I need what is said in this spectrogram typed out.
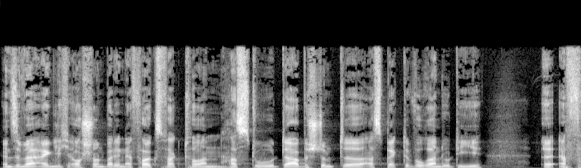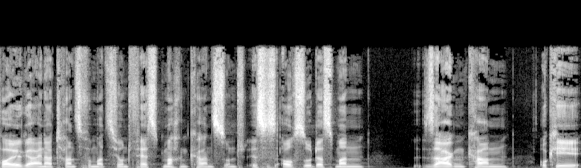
Dann sind wir eigentlich auch schon bei den Erfolgsfaktoren. Hast du da bestimmte Aspekte, woran du die äh, Erfolge einer Transformation festmachen kannst? Und ist es auch so, dass man sagen kann, okay,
